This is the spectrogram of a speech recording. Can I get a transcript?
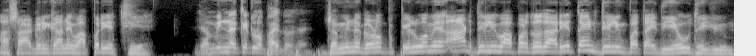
આ સાગરિકાને વાપરીએ જ છીએ. જમીનને કેટલો ફાયદો થાય? જમીનને ઘણો પેલું અમે આઠ થેલી વાપરતો હતા આ રીતે ત્રણ થેલી પતાવી દઈએ એવું થઈ ગયું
